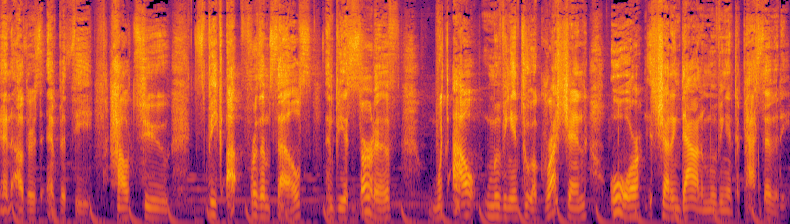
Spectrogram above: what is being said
and others empathy, how to speak up for themselves and be assertive without moving into aggression or shutting down and moving into passivity.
